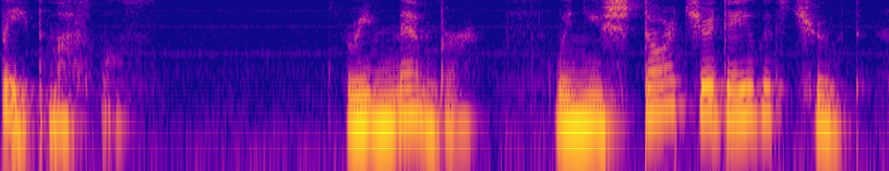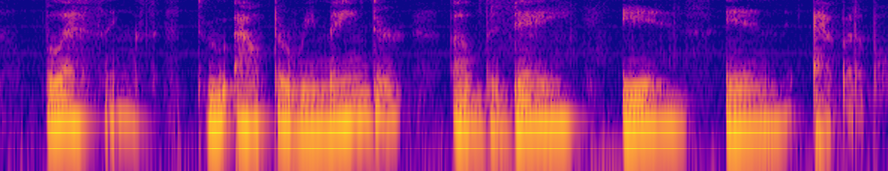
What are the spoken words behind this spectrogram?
faith muscles. Remember, when you start your day with truth, blessings throughout the remainder of the day is inevitable.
